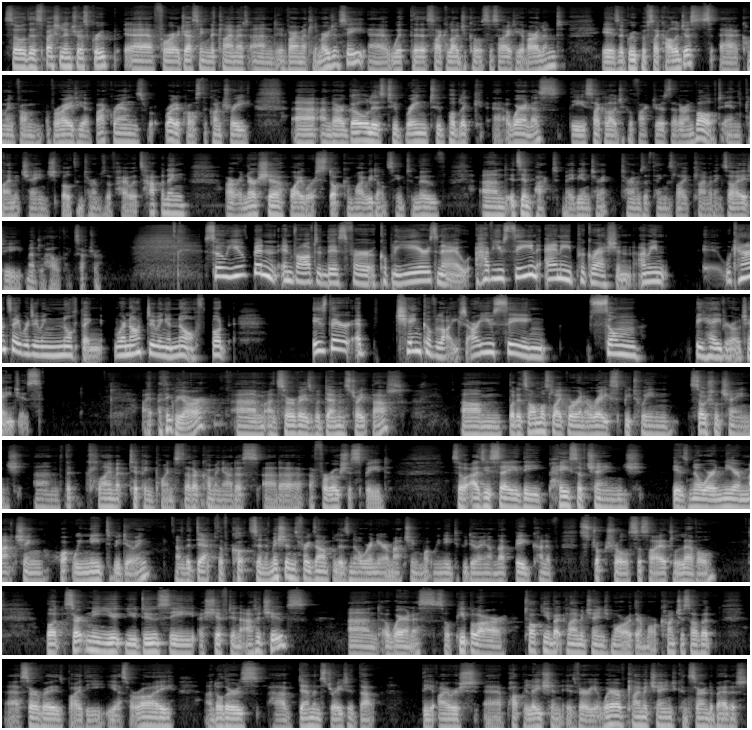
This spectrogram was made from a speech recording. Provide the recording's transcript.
So, the Special Interest Group uh, for Addressing the Climate and Environmental Emergency uh, with the Psychological Society of Ireland is a group of psychologists uh, coming from a variety of backgrounds right across the country. Uh, and our goal is to bring to public uh, awareness the psychological factors that are involved in climate change, both in terms of how it's happening, our inertia, why we're stuck, and why we don't seem to move, and its impact, maybe in ter- terms of things like climate anxiety, mental health, etc. So you've been involved in this for a couple of years now. Have you seen any progression? I mean, we can't say we're doing nothing. We're not doing enough. But is there a chink of light? Are you seeing some behavioural changes? I, I, think we are, um, and surveys would demonstrate that. Um, but it's almost like we're in a race between social change and the climate tipping points that are coming at us at a, a ferocious speed. So, as you say, the pace of change is nowhere near matching what we need to be doing. And the depth of cuts in emissions, for example, is nowhere near matching what we need to be doing on that big kind of structural societal level. But certainly, you, you do see a shift in attitudes and awareness. So people are talking about climate change more, they're more conscious of it. Uh, surveys by the ESRI and others have demonstrated that the Irish uh, population is very aware of climate change, concerned about it,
